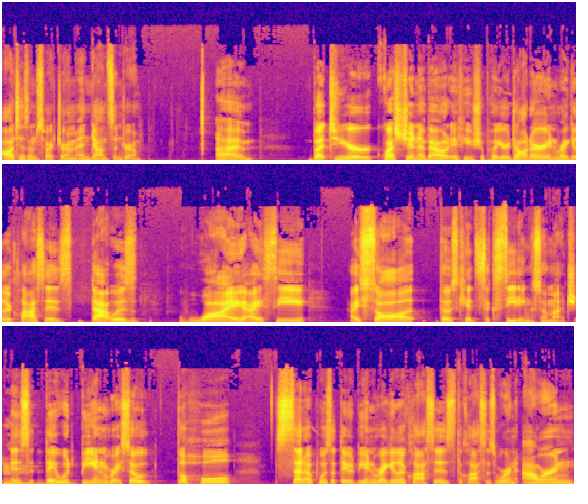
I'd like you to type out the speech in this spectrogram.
autism spectrum and Down syndrome. Um, but to your question about if you should put your daughter in regular classes, that was why I see I saw those kids succeeding so much is they would be in re- so the whole setup was that they would be in regular classes. The classes were an hour and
